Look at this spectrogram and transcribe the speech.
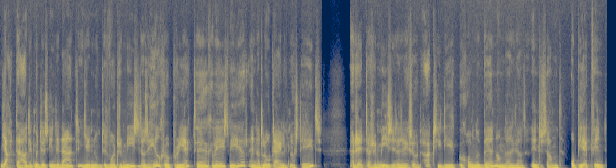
ja, daar had ik me dus inderdaad, je noemt het woord remise, dat is een heel groot project eh, geweest weer. En dat loopt eigenlijk nog steeds. Red de remise, dat is een soort actie die ik begonnen ben, omdat ik dat een interessant object vind.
